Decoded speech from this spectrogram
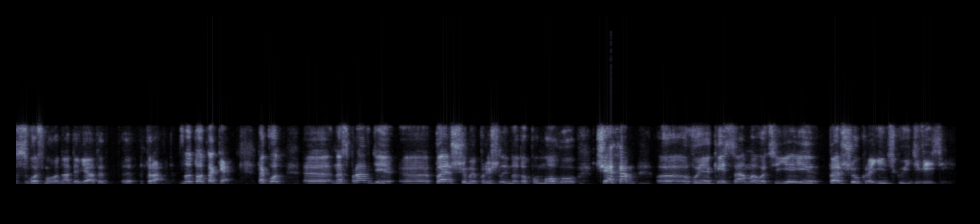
з 8 на 9 е, травня. Ну то таке. Так, от е, насправді першими прийшли на допомогу чехам вояки саме оцієї першої української дивізії.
